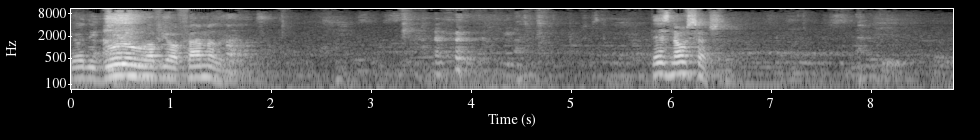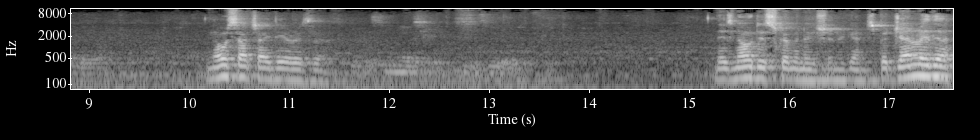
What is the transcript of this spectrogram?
You're the guru of your family. There's no such thing. No such idea is there. There's no discrimination against. But generally the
